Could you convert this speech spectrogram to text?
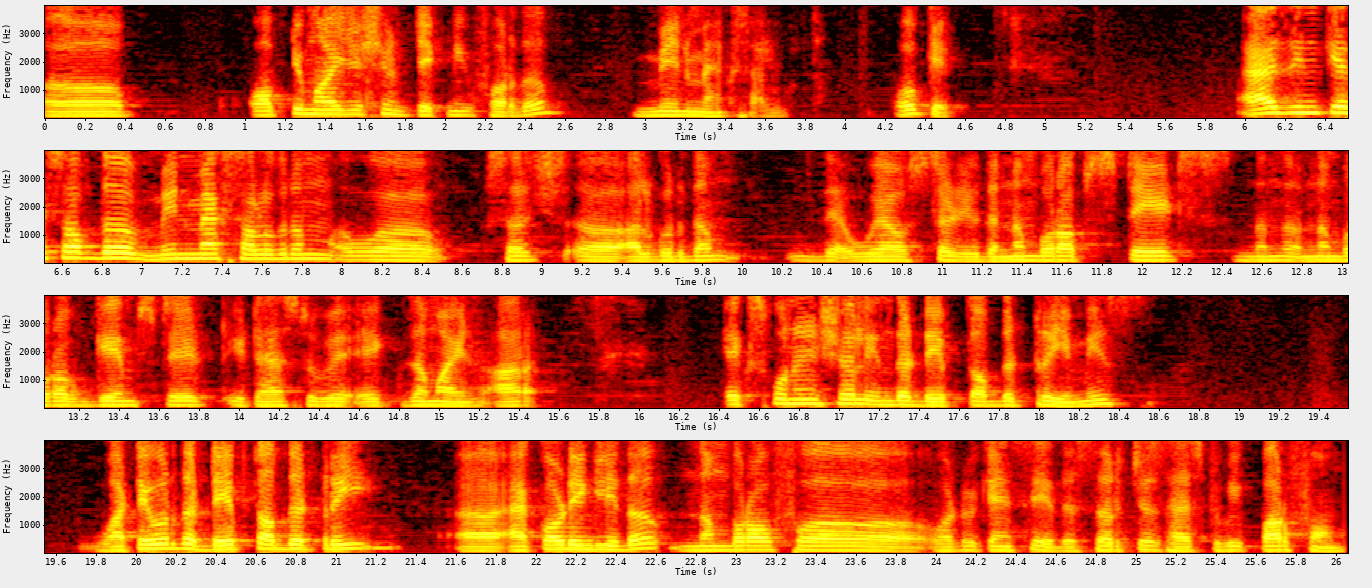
uh, optimization technique for the min max algorithm okay. As in case of the min max algorithm uh, search uh, algorithm we have studied the number of states the number of game state. It has to be examined are exponential in the depth of the tree. Means whatever the depth of the tree uh, accordingly the number of uh, what we can say the searches has to be performed.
